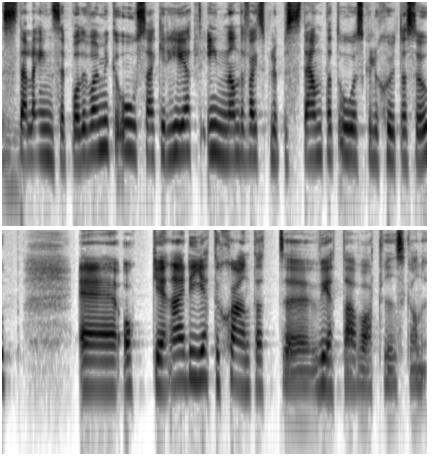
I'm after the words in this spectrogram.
ställa in sig på. Det var mycket osäkerhet innan det faktiskt blev bestämt att OS skulle skjutas upp. Eh, och, eh, nej, det är jätteskönt att eh, veta vart vi ska nu.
